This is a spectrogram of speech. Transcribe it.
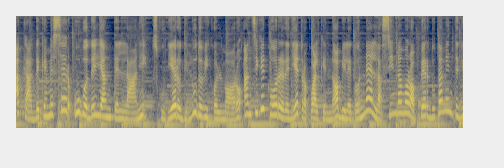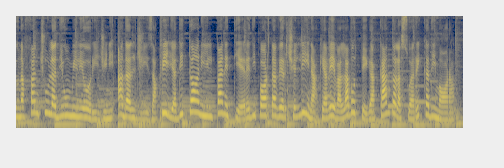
accadde che messer Ugo degli Antellani, scudiero di Ludovico il Moro, anziché correre dietro a qualche nobile gonnella, si innamorò perdutamente di una fanciulla di umili origini, Adalgisa, figlia di Toni il panettiere di Porta Vercellina, che aveva la bottega accanto alla sua ricca dimora.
